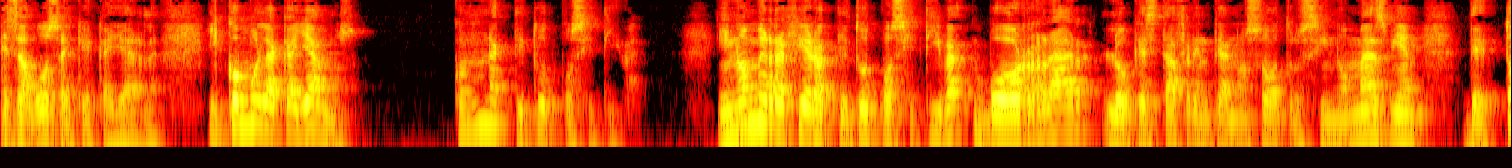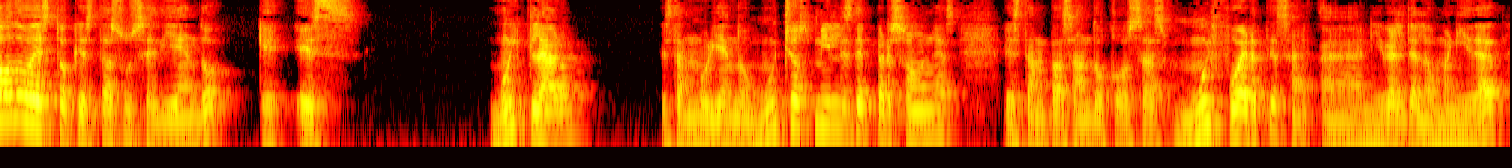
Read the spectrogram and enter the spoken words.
Esa voz hay que callarla. ¿Y cómo la callamos? Con una actitud positiva. Y no me refiero a actitud positiva, borrar lo que está frente a nosotros, sino más bien de todo esto que está sucediendo, que es muy claro, están muriendo muchos miles de personas, están pasando cosas muy fuertes a, a, nivel de la humanidad.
